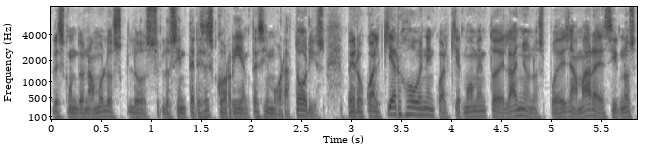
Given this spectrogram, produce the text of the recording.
les condonamos los, los, los intereses corrientes y moratorios. Pero cualquier joven en cualquier momento del año nos puede llamar a decirnos,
